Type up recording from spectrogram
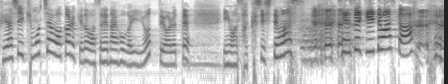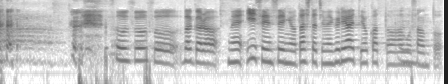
悔しい気持ちはわかるけど忘れない方がいいよって言われて今作詞してます。先生聞いてますか？そうそうそう。だからねいい先生に私たち巡り会えてよかったわあごさんと、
